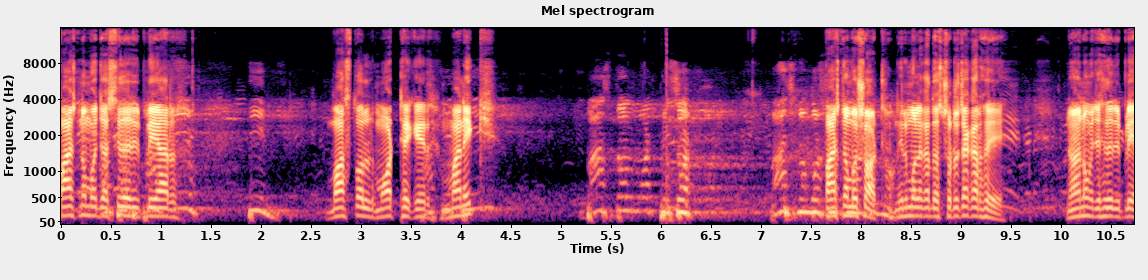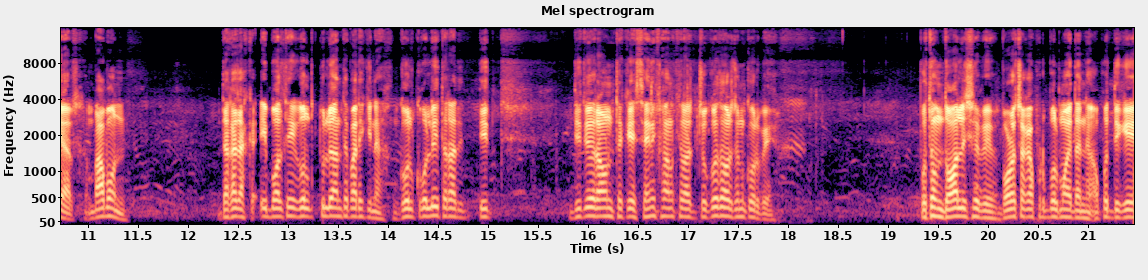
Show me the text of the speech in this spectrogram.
পাঁচ নম্বর জার্সিদারি প্লেয়ার তিন। মঠ মঠেকের মানিক। বাস্তল মঠ পাঁচ নম্বর শট। নির্মল একাদশ ছোট চাকার হয়ে। নয় নম্বর জাহাজের প্লেয়ার বাবন। দেখা যাক এই বল থেকে গোল তুলে আনতে পারে কিনা। গোল করলেই তারা দ্বিতীয় রাউন্ড থেকে সেমিফাইনাল খেলার যোগ্যতা অর্জন করবে। প্রথম দল হিসেবে বড় চাকা ফুটবল ময়দানে অপরদিকে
